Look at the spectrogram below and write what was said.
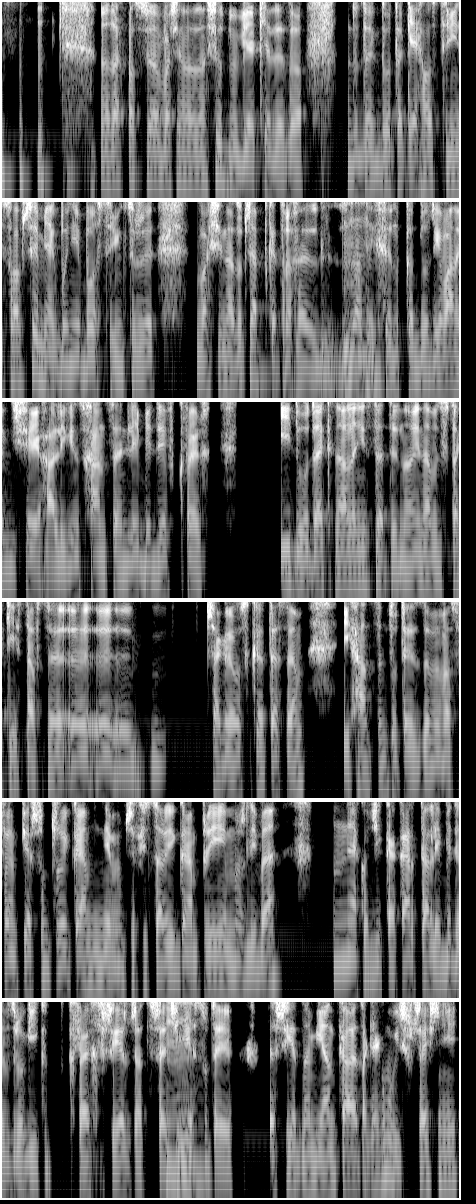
No tak patrzyłem właśnie na, na siódmy bieg, kiedy to Dudek, Dudek jechał z tymi słabszymi, jakby nie było z tymi, którzy właśnie na doczepkę trochę za Mhm. tych kontuzjowanych dzisiaj jechali, więc Hansen, Lebiedyw, Kwech i Dudek, no ale niestety, no i nawet w takiej stawce y, y, y, przegrał z Kretesem i Hansen tutaj zdobywa swoją pierwszą trójkę, nie wiem czy w historii Grand Prix możliwe, mm, jako dzika karta, Lebiedyw drugi, Kwech przyjeżdża trzeci, Mhm. jest tutaj też jedna mijanka, ale tak jak mówisz, wcześniej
